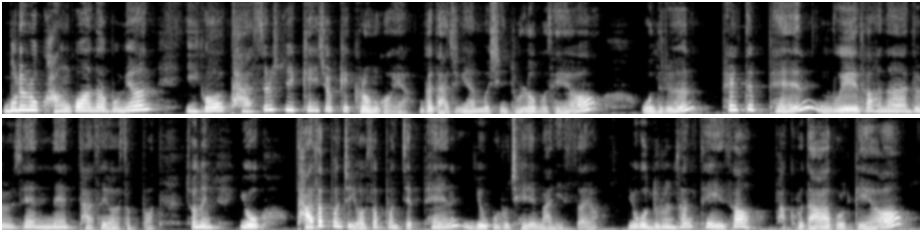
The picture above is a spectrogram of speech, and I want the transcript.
무료로 광고 하나 보면 이거 다 쓸 수 있게 해줄게 그런 거예요. 그러니까 나중에 한 번씩 눌러보세요. 오늘은 펠트펜 위에서 하나, 둘, 셋, 넷, 다섯, 여섯 번. 저는 요 다섯 번째, 여섯 번째 펜 요거로 제일 많이 써요. 요거 누른 상태에서 밖으로 나와 볼게요.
